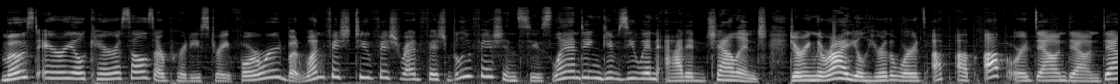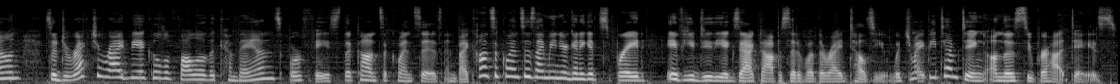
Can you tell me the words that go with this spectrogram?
Most aerial carousels are pretty straightforward, but one fish, two fish, red fish, blue fish, and Seuss Landing gives you an added challenge. During the ride, you'll hear the words up, up, up, or down, down, down. So direct your ride vehicle to follow the commands or face the consequences. And by consequences, I mean you're going to get sprayed if you do the exact opposite of what the ride tells you, which might be tempting on those super hot days.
